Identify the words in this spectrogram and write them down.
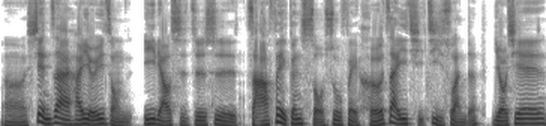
呃，现在还有一种医疗实支是杂费跟手术费合在一起计算的，有些。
